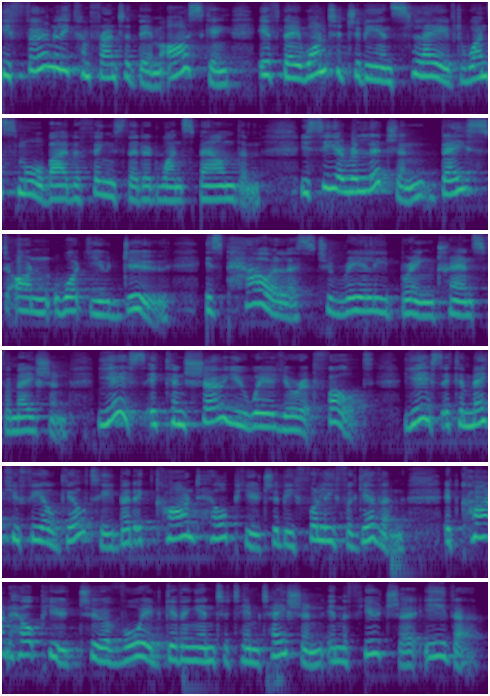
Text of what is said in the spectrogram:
He firmly confronted them, asking if they wanted to be enslaved once more by the things that had once bound them. You see, a religion based on what you do is powerless to really bring transformation. Yes, it can show you where you're at fault. Yes, it can make you feel guilty, but it can't help you to be fully forgiven. It can't help you to avoid giving in to temptation in the future either.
